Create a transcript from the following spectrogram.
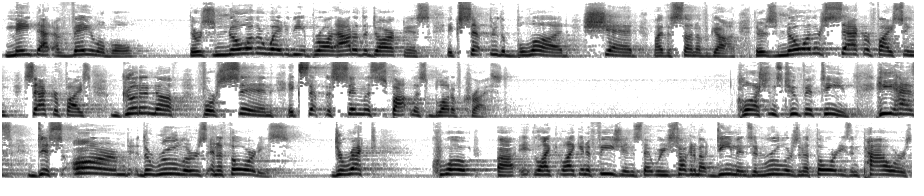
made that available there's no other way to be brought out of the darkness except through the blood shed by the Son of God. There's no other sacrificing sacrifice good enough for sin except the sinless, spotless blood of Christ. Colossians 2:15. He has disarmed the rulers and authorities. Direct quote, uh, like, like in Ephesians, that where he's talking about demons and rulers and authorities and powers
